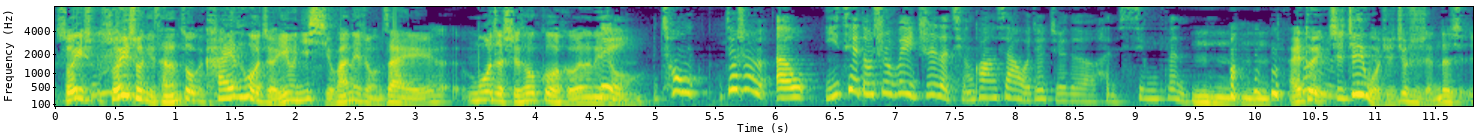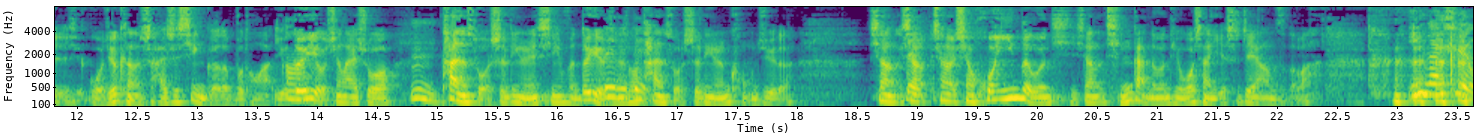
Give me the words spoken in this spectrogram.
所以所以说你才能做个开拓者，因为你喜欢那种在摸着石头过河的那种。冲就是呃，一切都是未知的情况下，我就觉得很兴奋。嗯嗯嗯。哎，对，这这我觉得就是人的，我觉得可能是还是性格的不同啊。有对于有些人来说，嗯，探索是令人兴奋；对于有些人来说，探索是令人恐惧的。像像像像婚姻的问题，像情感的问题，我想也是这样子的吧。应该是，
